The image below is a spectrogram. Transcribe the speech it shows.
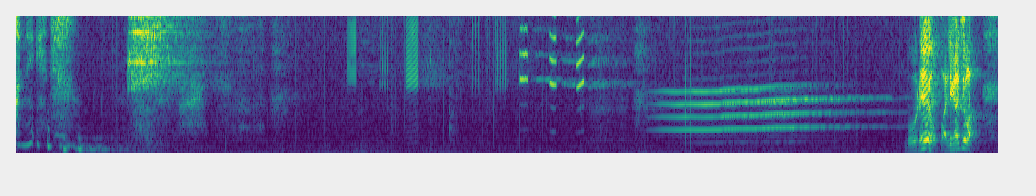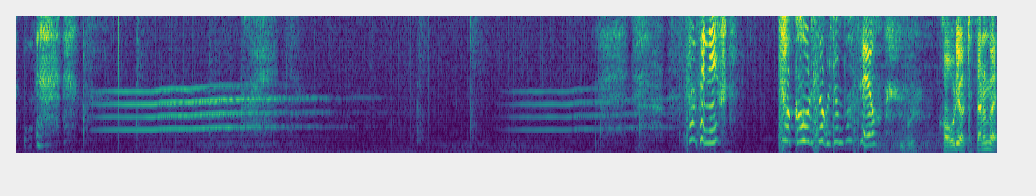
아니, 뭐래요? 빨리 가져와. 선생님, 저 거울 속을 좀 보세요. 거울이 어쨌다는 거야?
